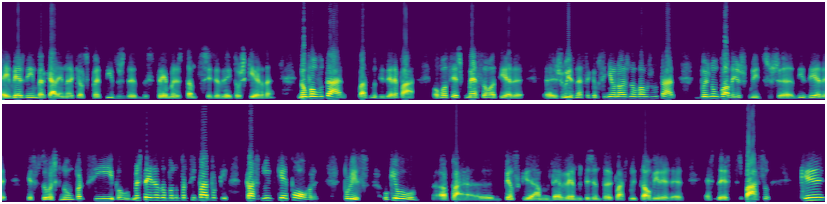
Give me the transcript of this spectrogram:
em vez de embarcarem naqueles partidos de, de extremas, tanto seja direita ou esquerda, não vão votar. Quase-me dizer, epá, ou vocês começam a ter uh, juízo nessa cabecinha ou nós não vamos votar. Depois não podem os políticos uh, dizer as pessoas que não participam, mas têm razão para não participar porque a classe política é pobre. Por isso, o que eu opa, penso que deve haver muita gente da classe política a ouvir este, este espaço, que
